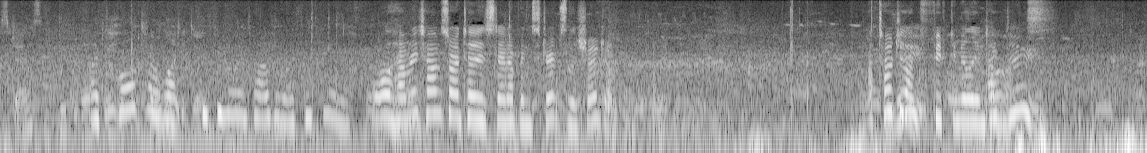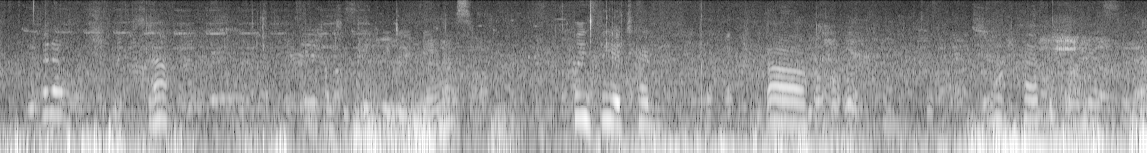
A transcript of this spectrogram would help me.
is, Jess, and people don't I do told her like to 50 million times when I was at her. Well, how many times do I tell you to stand up in stirrups in the show jumper? I told you like 50 million I times. do. Yeah. Sometimes you think we do things. Please do your 10. Oh. She was perfect one yesterday.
